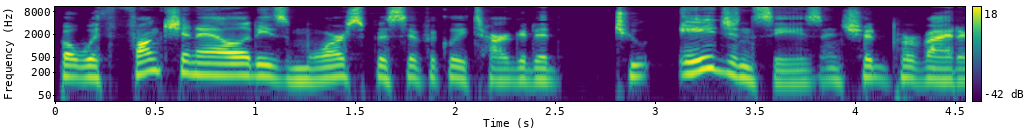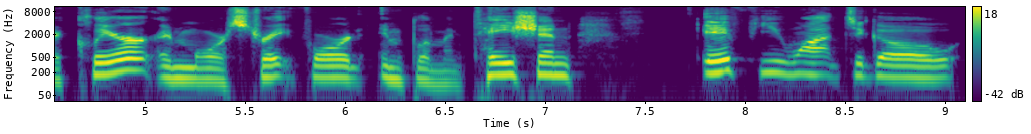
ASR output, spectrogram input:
but with functionalities more specifically targeted to agencies and should provide a clearer and more straightforward implementation. If you want to go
